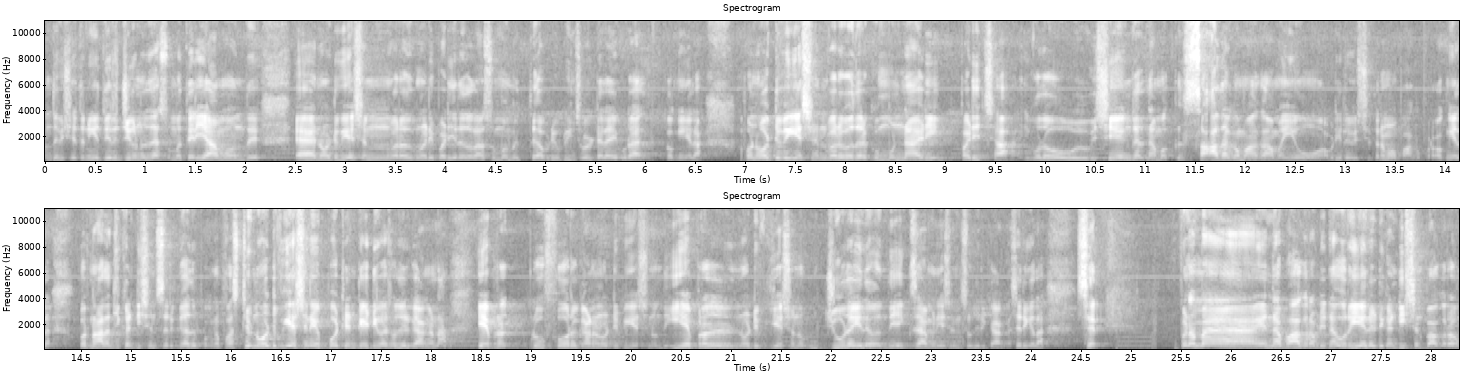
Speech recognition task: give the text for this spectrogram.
அந்த விஷயத்தை நீங்கள் தெரிஞ்சுக்கணும் தான் சும்மா தெரியாமல் வந்து நோட்டிஃபிகேஷன் வர்றதுக்கு முன்னாடி படிக்கிறதெல்லாம் சும்மா மித்து அப்படி இப்படின்னு சொல்லிட்டு அலையக்கூடாது ஓகேங்களா? அப்போ நோட்டிஃபிகேஷன் வருவதற்கு முன்னாடி படித்தா இவ்வளோ விஷயங்கள் நமக்கு சாதகமாக அமையும் அப்படிங்கிற விஷயத்தை நம்ம பார்க்க போகிறோம் ஓகேங்களா? ஒரு நாலஞ்சு கண்டிஷன்ஸ் இருக்குது அது பார்க்கணும் ஃபஸ்ட்டு நோட்டிஃபிகேஷன் எப்போ டென்டேட்டிவாக சொல்லியிருக்காங்கன்னா ஏப்ரல் குரூப் ஃபோருக்கான நோட்டிஃபிகேஷன் வந்து ஏப்ரல் நோட்டிஃபிகேஷனும் ஜூலையில் வந்து எக்ஸாமினேஷன் சொல்லியிருக்காங்க. சரிங்களா? சரி. இப்போ நம்ம என்ன பார்க்குறோம் அப்படின்னா ஒரு ஏழு எட்டு கண்டிஷன் பார்க்குறோம்.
